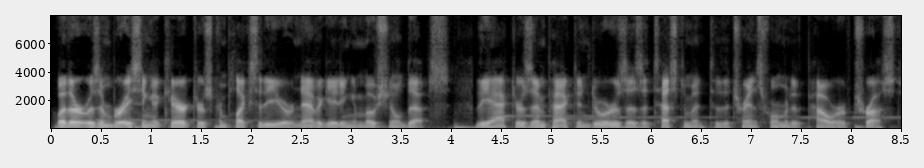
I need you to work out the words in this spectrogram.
Whether it was embracing a character's complexity or navigating emotional depths, the actor's impact endures as a testament to the transformative power of trust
